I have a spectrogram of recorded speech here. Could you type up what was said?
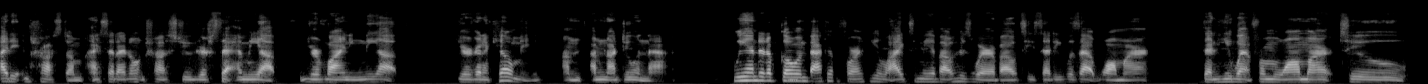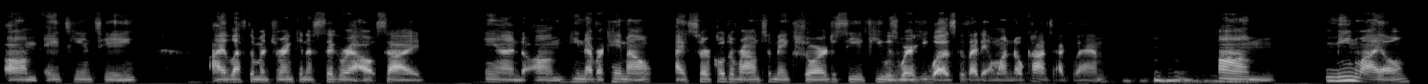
I didn't trust him. I said, I don't trust you. You're setting me up. You're lining me up. You're gonna kill me. I'm I'm not doing that. We ended up going back and forth. He lied to me about his whereabouts. He said he was at Walmart. Then he went from Walmart to um, AT&T. I left him a drink and a cigarette outside, and um, he never came out. I circled around to make sure to see if he was where he was because I didn't want no contact with him. Mm-hmm. Um, meanwhile,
